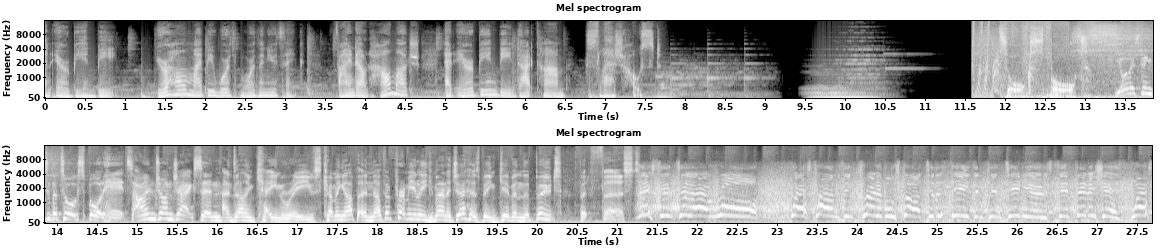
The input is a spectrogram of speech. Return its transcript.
an Airbnb. Your home might be worth more than you think. Find out how much at airbnb.com/slash host. Talk Sport. You're listening to the Talk Sport hits. I'm John Jackson. And I'm Kane Reeves. Coming up, another Premier League manager has been given the boot, but first. Listen to that roar! West Ham's incredible start to the season continues. It finishes West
